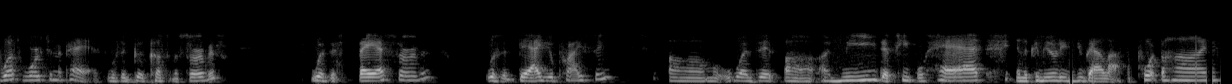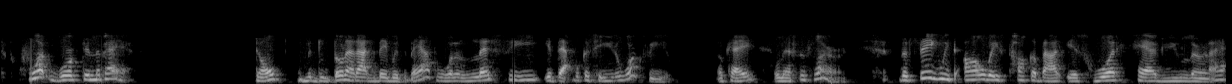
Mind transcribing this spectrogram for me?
What's worked in the past? Was it good customer service? Was it fast service? Was it value pricing? Um, was it uh, a need that people had in the community you got a lot of support behind? What worked in the past? Don't throw that out the baby with the bathwater. Let's see if that will continue to work for you. Okay, lessons learned. The thing we always talk about is what have you learned? I,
